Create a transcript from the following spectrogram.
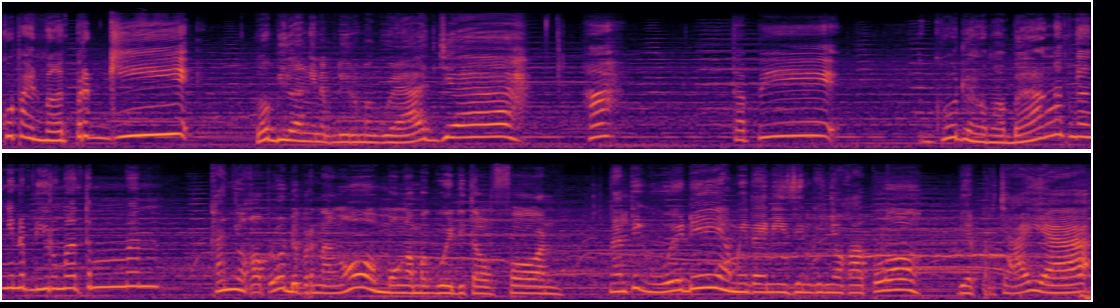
Gue pengen banget pergi. Lo bilang nginep di rumah gue aja. Hah? Tapi gue udah lama banget gak nginep di rumah temen. Kan nyokap lo udah pernah ngomong sama gue di telepon. Nanti gue deh yang mintain izin ke nyokap lo, biar percaya.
